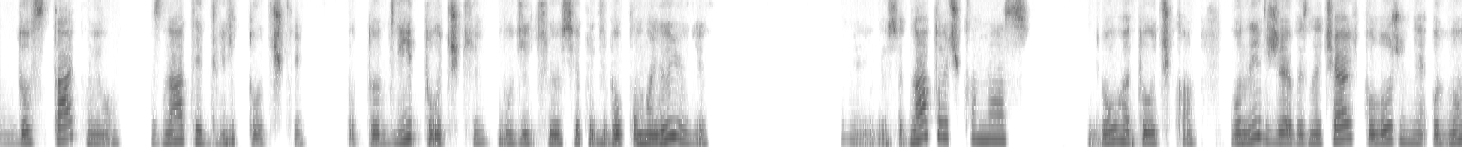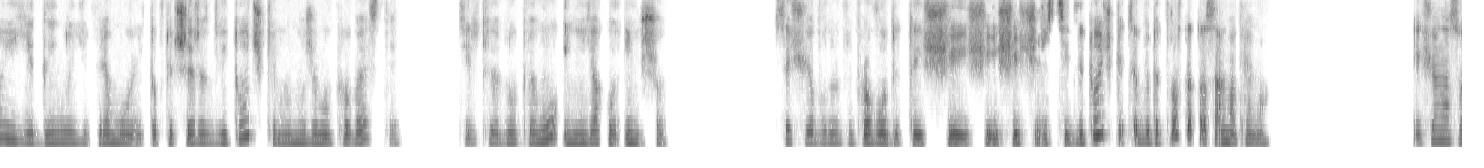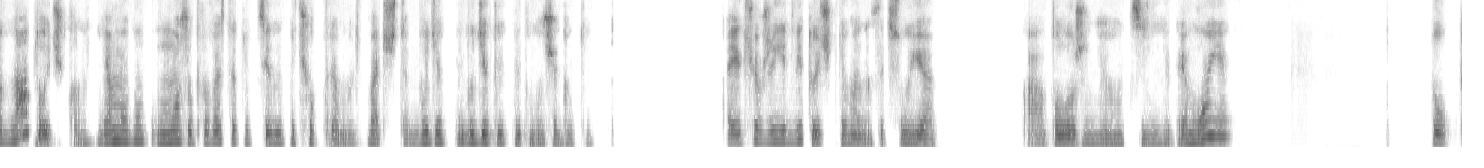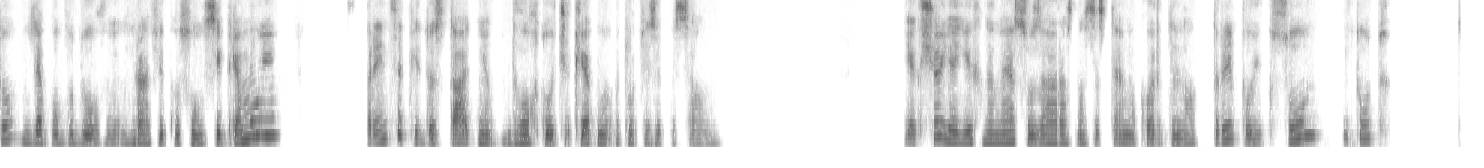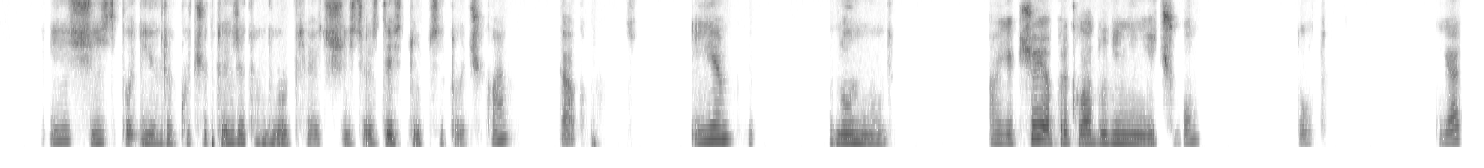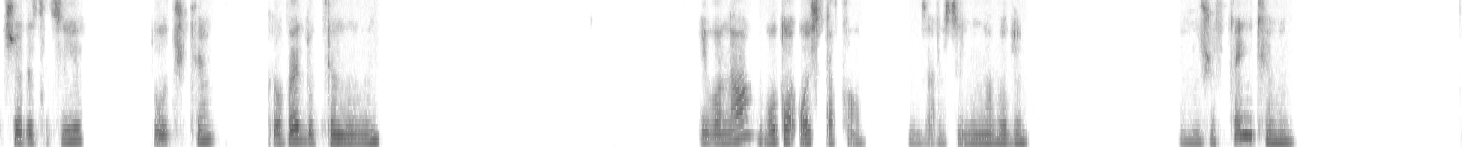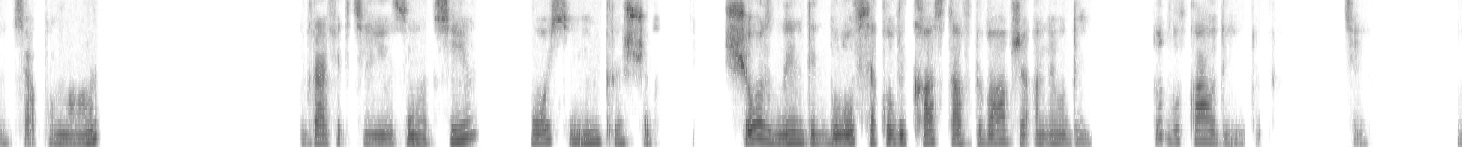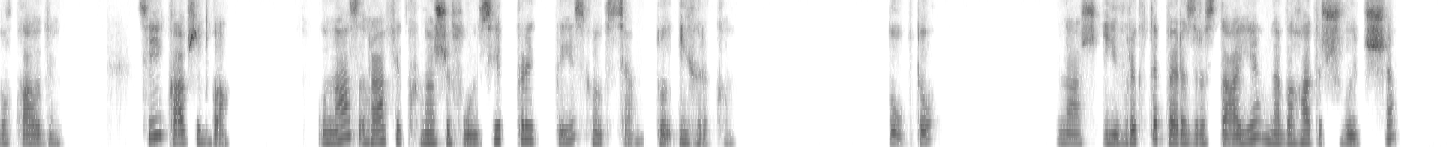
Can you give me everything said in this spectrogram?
достатньо знати дві точки. Тобто дві точки, будь-які ось я тоді помалюю їх. Ось одна точка в нас, друга точка. Вони вже визначають положення одної єдиної прямої. Тобто через дві точки ми можемо провести тільки одну пряму і ніяку іншу. Все, що я буду проводити ще і ще і ще через ці дві точки, це буде просто та сама пряма. Якщо в нас одна точка, я можу, можу провести тут цілий пучок прямий. Бачите, будь-який будь кут може бути. А якщо вже є дві точки, вона фіксує положення цієї прямої. Тобто для побудови графіку функції прямої, в принципі, достатньо двох точок, як ми отут і записали. Якщо я їх нанесу зараз на систему координат 3 по х тут, і 6 по y, 4, там було 5, 6, ось десь тут ця точка, так, і 0, 0. А якщо я прикладу лінієчку тут, я через ці точки проведу пряму, і вона буде ось така. Зараз її наведу жовтеньким. Ця пряма. Графік цієї функції. Ось він прийшов. Що з ним відбулося, коли k став 2 вже, а не 1? Тут був k1, тут. Цій. Був k1. Цій k вже 2. У нас графік нашої функції притиснувся до y. Тобто наш y тепер зростає набагато швидше,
